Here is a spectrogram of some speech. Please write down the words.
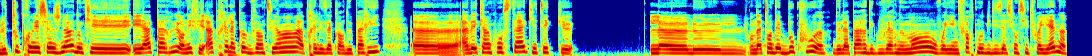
Le tout premier Change Now donc est, est apparu en effet après la COP 21, après les accords de Paris, euh, avec un constat qui était que le, le, on attendait beaucoup euh, de la part des gouvernements, on voyait une forte mobilisation citoyenne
